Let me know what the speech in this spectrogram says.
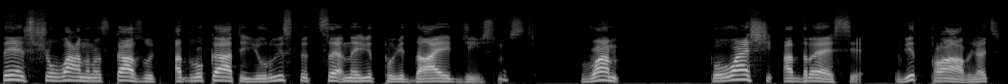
те, що вам розказують адвокати, юристи, це не відповідає дійсності. Вам по вашій адресі відправлять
